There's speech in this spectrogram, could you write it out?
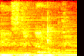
used to know.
